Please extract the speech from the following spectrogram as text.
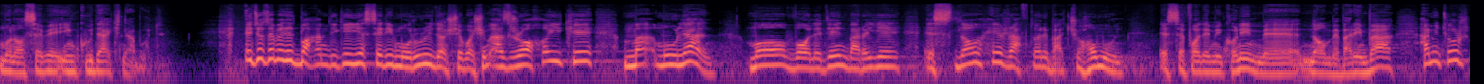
مناسب این کودک نبود. اجازه بدید با همدیگه یه سری مروری داشته باشیم از راههایی که معمولا ما والدین برای اصلاح رفتار بچه هامون استفاده می کنیم نام ببریم و همینطور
